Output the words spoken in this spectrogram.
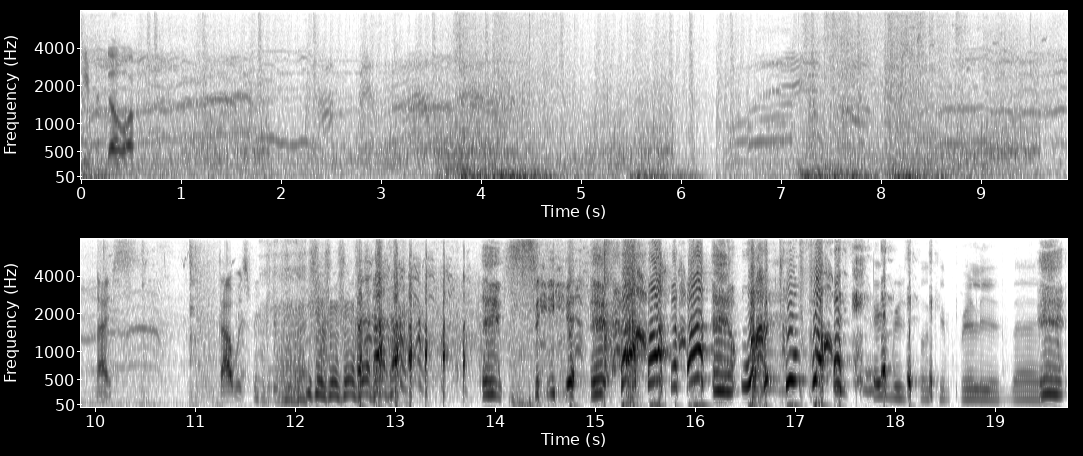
Even though I'm... Nice. That was... See ya. what the fuck? It was fucking brilliant, man.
